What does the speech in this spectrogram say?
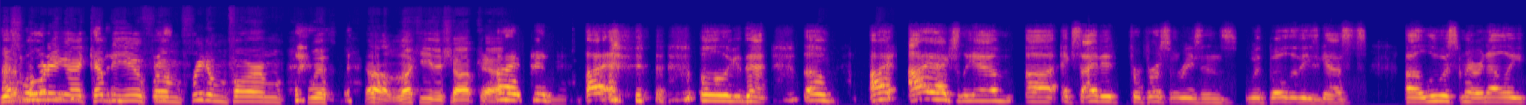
This morning, I come to you from Freedom Farm with oh, Lucky the Shop Cat. I, I, oh, look at that. Um, I I actually am uh, excited for personal reasons with both of these guests. Uh, Louis Marinelli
